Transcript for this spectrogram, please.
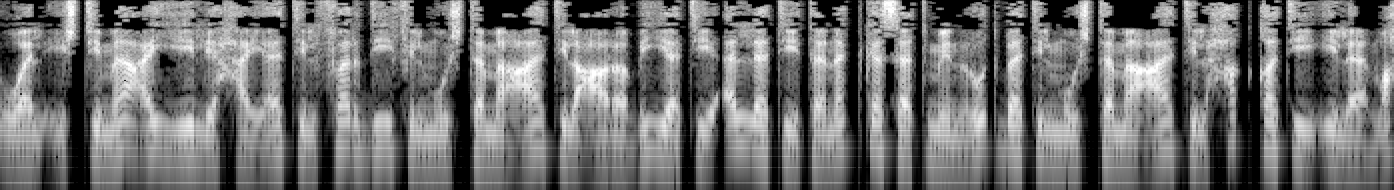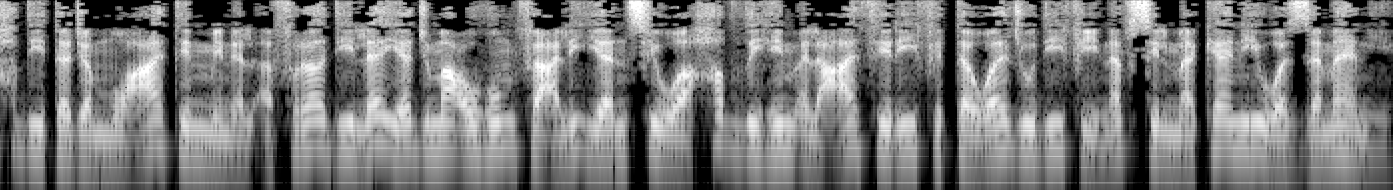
والاجتماعي لحياة الفرد في المجتمعات العربية التي تنكست من رتبة المجتمعات الحقة إلى محض تجمعات من الأفراد لا يجمعهم فعليا سوى حظهم العاثر في التواجد في نفس المكان والزمان،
